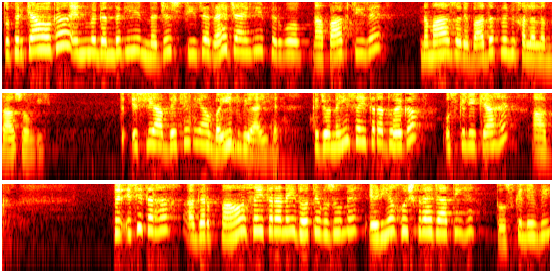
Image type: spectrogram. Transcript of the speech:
تو پھر کیا ہوگا؟ ان میں گندگی، نجس چیزیں رہ جائیں گی، پھر وہ ناپاک چیزیں نماز اور عبادت میں بھی خلل انداز ہوں گی۔ تو اس لیے آپ دیکھیں کہ یہاں وعید بھی آئی ہے کہ جو نہیں صحیح طرح دھوئے گا، اس کے لیے کیا ہے؟ آگ۔ پھر اسی طرح اگر پاؤں صحیح طرح نہیں دھوتے وضو میں، ایڑیاں خشک رہ جاتی ہیں، تو اس کے لیے بھی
